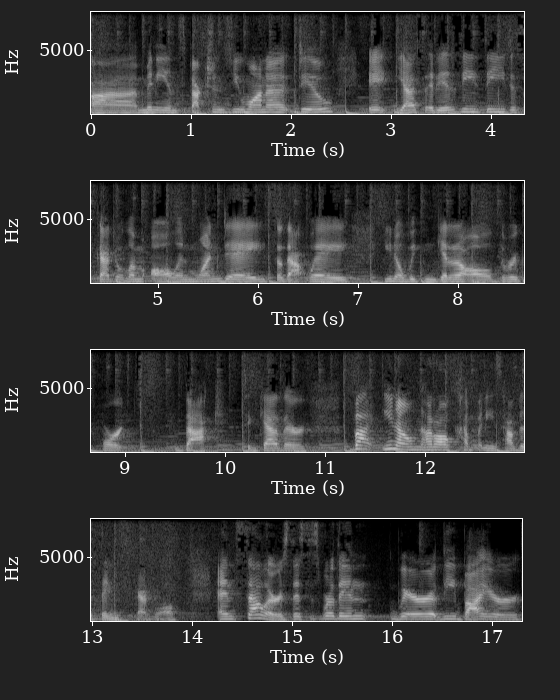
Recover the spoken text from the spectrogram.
uh, many inspections you want to do. It yes, it is easy to schedule them all in one day, so that way you know we can get it all the reports back together. But you know, not all companies have the same schedule. And sellers, this is where then where the buyer,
